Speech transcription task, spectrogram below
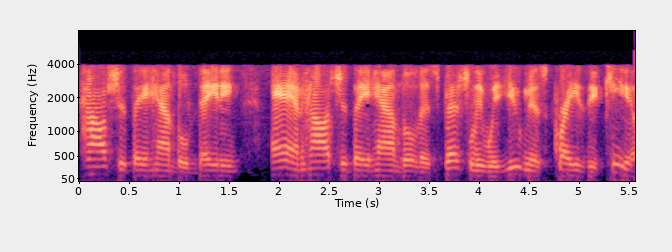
How should they handle dating and how should they handle, especially with you, Miss Crazy Kia,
